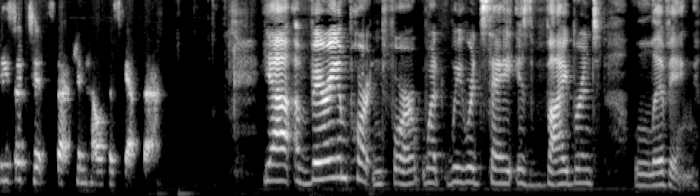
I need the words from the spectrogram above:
these are tips that can help us get there. Yeah, very important for what we would say is vibrant living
